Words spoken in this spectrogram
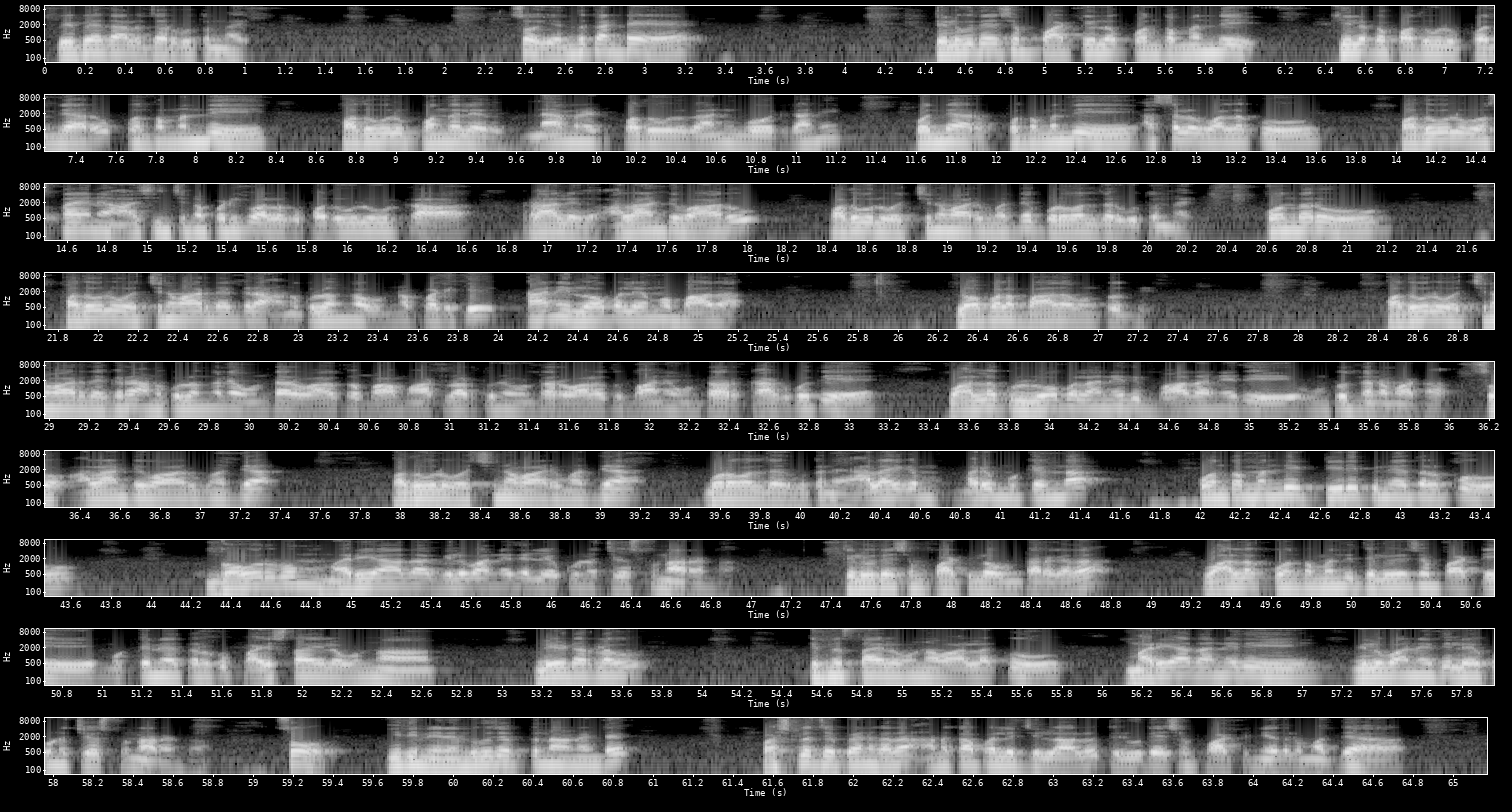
విభేదాలు జరుగుతున్నాయి. సో ఎందుకంటే తెలుగుదేశం పార్టీలో కొంతమంది కీలక పదవులు పొందారు కొంతమంది పదవులు పొందలేదు. నామినేట్ పదవులు కానీ ఇంకొకటి కానీ పొందారు. కొంతమంది అసలు వాళ్ళకు పదవులు వస్తాయని ఆశించినప్పటికీ వాళ్ళకు పదవులు కూడా రాలేదు. అలాంటి వారు పదవులు వచ్చిన వారి మధ్య గొడవలు జరుగుతున్నాయి. కొందరు పదవులు వచ్చిన వారి దగ్గర అనుకూలంగా ఉన్నప్పటికీ కానీ లోపలేమో బాధ. లోపల బాధ ఉంటుంది. పదవులు వచ్చిన వారి దగ్గర అనుకూలంగానే ఉంటారు. వాళ్ళతో బాగా మాట్లాడుతూనే ఉంటారు. వాళ్ళతో బాగానే ఉంటారు. కాకపోతే వాళ్ళకు లోపల అనేది బాధ అనేది ఉంటుందన్నమాట. సో అలాంటి వారి మధ్య పదవులు వచ్చిన వారి మధ్య గొడవలు జరుగుతున్నాయి. అలాగే మరి ముఖ్యంగా కొంతమంది టీడీపీ నేతలకు గౌరవం మర్యాద విలువ అనేది లేకుండా చేస్తున్నారంట. తెలుగుదేశం పార్టీలో ఉంటారు కదా. వాళ్ళకు కొంతమంది తెలుగుదేశం పార్టీ ముఖ్య నేతలకు పై స్థాయిలో ఉన్న లీడర్లు కింద స్థాయిలో ఉన్న వాళ్ళకు మర్యాద అనేది విలువ అనేది లేకుండా చేస్తున్నారంట. సో ఇది నేను ఎందుకు చెప్తున్నానంటే ఫస్ట్లో చెప్పాను కదా అనకాపల్లి జిల్లాలో తెలుగుదేశం పార్టీ నేతల మధ్య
